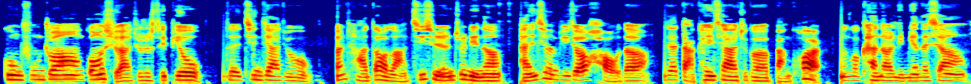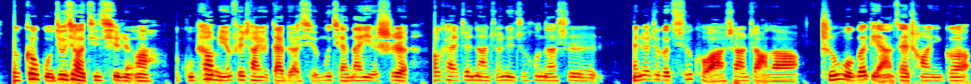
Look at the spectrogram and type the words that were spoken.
供封装、光学啊，就是 CPU。在竞价就观察到了，机器人这里呢弹性比较好的，大家打开一下这个板块，能够看到里面的像个股就叫机器人啊，股票名非常有代表性。目前呢也是抛开震荡整理之后呢，是沿着这个缺口啊上涨了。十五个点再创一个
